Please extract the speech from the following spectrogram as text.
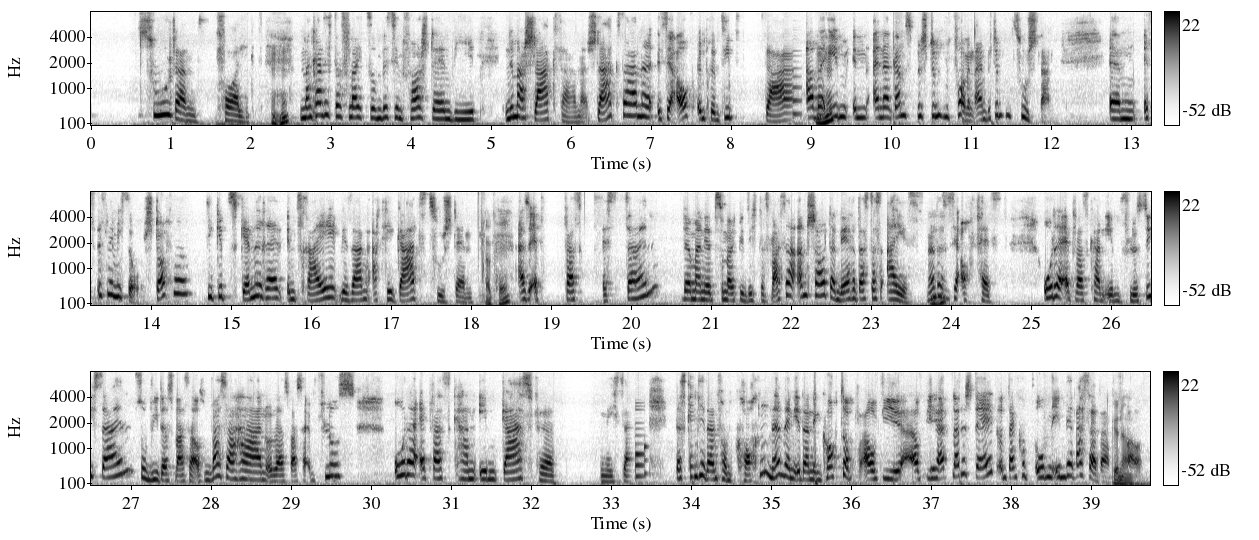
Zustand vorliegt. Mhm. Man kann sich das vielleicht so ein bisschen vorstellen wie, nimm mal Schlagsahne. Schlagsahne ist ja auch im Prinzip Sahne, aber mhm. eben in einer ganz bestimmten Form, in einem bestimmten Zustand. Ähm, es ist nämlich so, Stoffe, die gibt es generell in drei, wir sagen Aggregatzuständen. Okay. Also etwas fest sein, wenn man jetzt zum Beispiel sich das Wasser anschaut, dann wäre das das Eis. Ne? Das mhm. ist ja auch fest. Oder etwas kann eben flüssig sein, so wie das Wasser aus dem Wasserhahn oder das Wasser im Fluss. Oder etwas kann eben gasförmig sein. Das kennt ihr dann vom Kochen, ne? wenn ihr dann den Kochtopf auf die, auf die Herdplatte stellt und dann kommt oben eben der Wasserdampf genau. raus.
